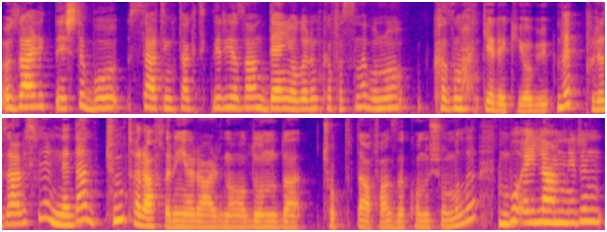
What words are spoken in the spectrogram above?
Özellikle işte bu starting taktikleri yazan denyoların kafasına bunu kazımak gerekiyor. Ve prezervatiflerin neden tüm tarafların yararına olduğunu da çok daha fazla konuşulmalı. Bu eylemlerin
